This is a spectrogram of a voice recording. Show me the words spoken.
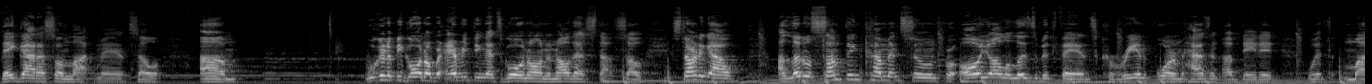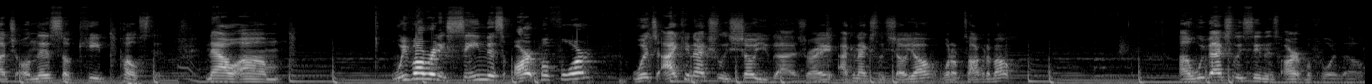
They got us on lock, man. So um, we're going to be going over everything that's going on and all that stuff. So starting out, a little something coming soon for all y'all Elizabeth fans. Korean forum hasn't updated with much on this, so keep posted. Now, um, we've already seen this art before, which I can actually show you guys, right? I can actually show y'all what I'm talking about. Uh, we've actually seen this art before, though.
